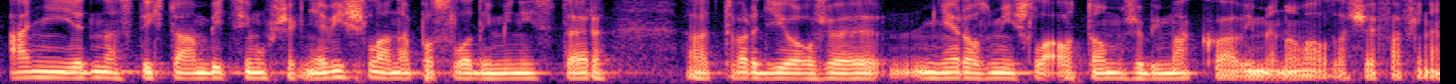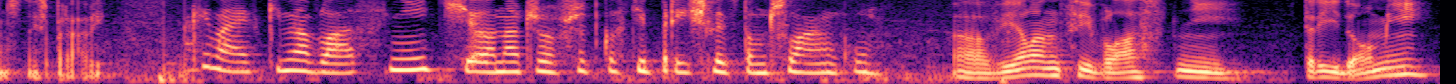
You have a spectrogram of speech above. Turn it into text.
Ani jedna z týchto ambícií mu však nevyšla. Naposledy minister tvrdil, že nerozmýšľa o tom, že by Makoa vymenoval za šéfa finančnej správy. Aké majetky má vlastniť? Na čo všetko ste prišli v tom článku? Vielanci vlastní tri domy,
